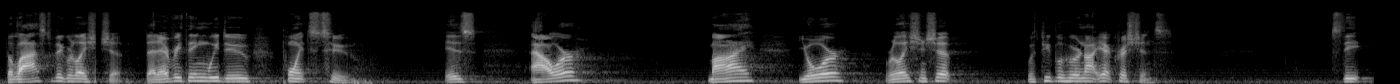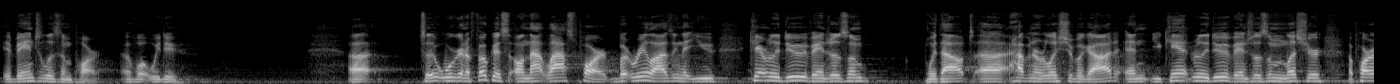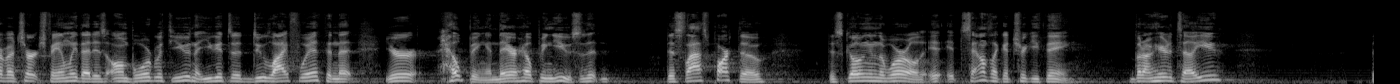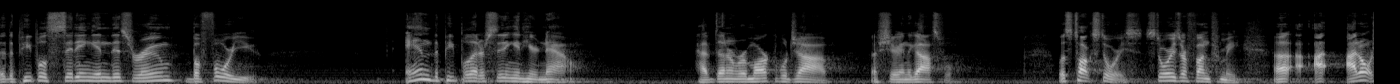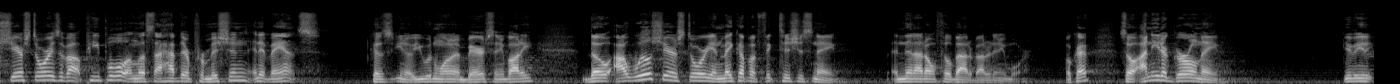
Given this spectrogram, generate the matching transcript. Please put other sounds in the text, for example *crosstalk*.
The last big relationship that everything we do points to is our, my, your relationship with people who are not yet Christians. It's the evangelism part of what we do. Uh, so we're going to focus on that last part, but realizing that you can't really do evangelism without uh, having a relationship with God. And you can't really do evangelism unless you're a part of a church family that is on board with you and that you get to do life with and that you're helping and they're helping you. So that this last part, though, this going in the world, it, it sounds like a tricky thing. But I'm here to tell you that the people sitting in this room before you and the people that are sitting in here now have done a remarkable job of sharing the gospel. Let's talk stories. Stories are fun for me. Uh, I, I don't share stories about people unless I have their permission in advance, because you know you wouldn't want to embarrass anybody. Though I will share a story and make up a fictitious name, and then I don't feel bad about it anymore. Okay? So I need a girl name. Give me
